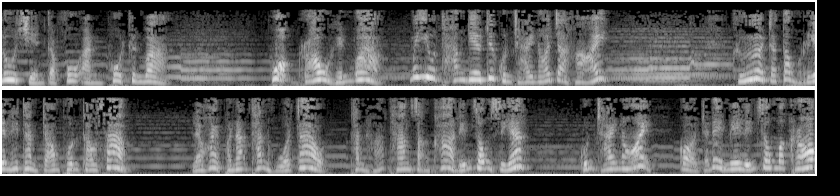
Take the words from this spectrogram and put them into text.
ลู่เฉียนกับฟู่อันพูดขึ้นว่า พวกเราเห็นว่าไม่อยู่ทางเดียวที่คุณชายน้อยจะหาย คือจะต้องเรียนให้ท่านจอมพลเกาทราบ แล้วให้พระท่านหัวเจ้า ท่านหาทางสั่งฆ่าหลินทรงเสีย คุณชายน้อยก็จะได้เมียหลินทรงมาครอง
